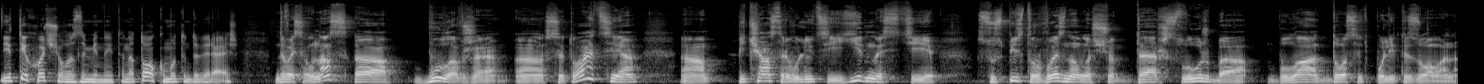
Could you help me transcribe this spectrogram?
і ти хочеш його замінити на того, кому ти довіряєш. Дивися, у нас е, була вже е, ситуація е, під час революції гідності. Суспільство визнало, що держслужба була досить політизована,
